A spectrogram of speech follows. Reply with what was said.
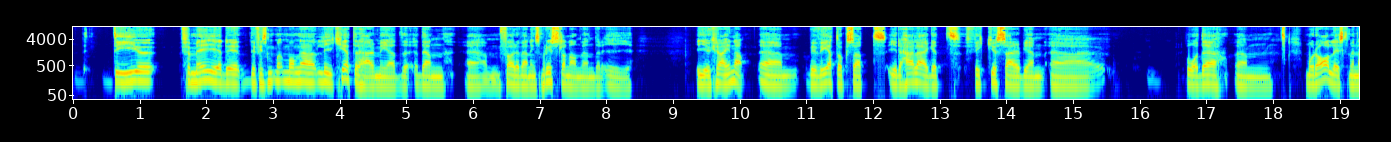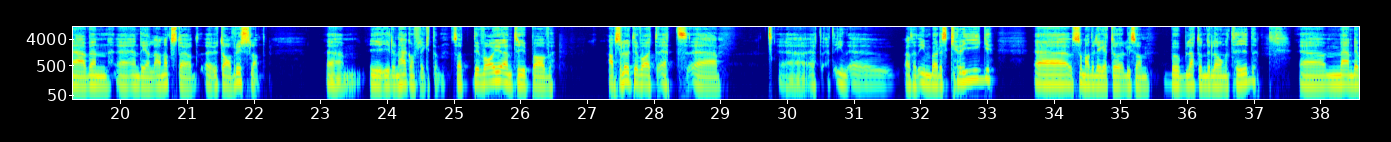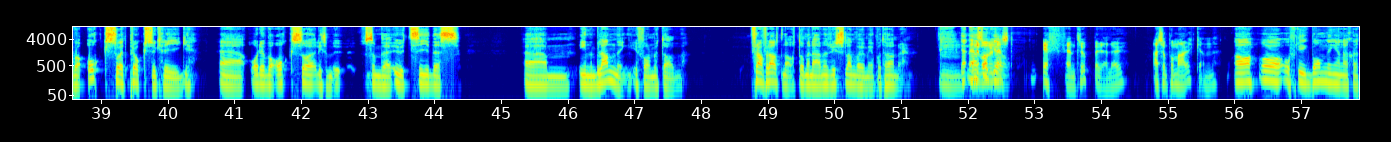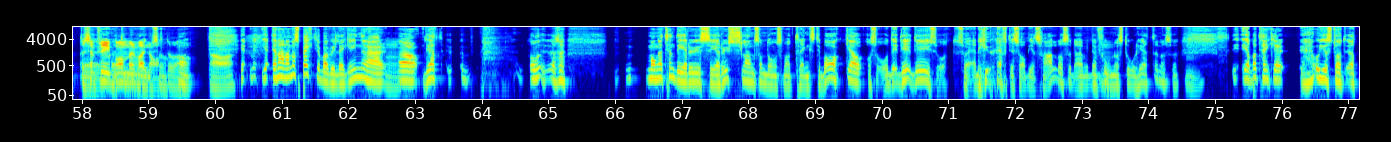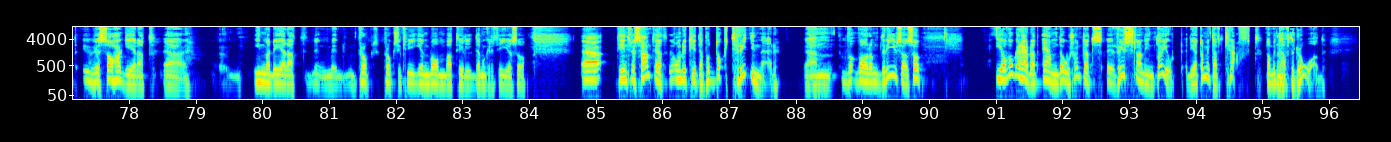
Det är ju, för mig är det, det finns många likheter här med den um, förevändning som Ryssland använder i, i Ukraina. Um, vi vet också att i det här läget fick ju Serbien uh, både um, moraliskt men även uh, en del annat stöd uh, utav Ryssland um, i, i den här konflikten. Så det var ju en typ av, absolut det var ett, ett, uh, ett, ett, in, alltså ett inbördeskrig som hade legat och liksom bubblat under lång tid. men det var också ett proxykrig och det var också liksom, som det utsides um, inblandning i form av framförallt NATO, men även Ryssland var ju med på ett hörn där. Mm. Men det var väl mest FN-trupper eller? Alltså på marken? Ja, och, och flygbombningarna skötte... Och sen flygbomben var NATO? Ja. Ja. ja en annan aspekt jag bara vill lägga in i det här, mm. uh, det är att alltså, många tenderar ju att se Ryssland som de som har trängts tillbaka och så. Och det, det, det är ju så, så är det ju efter Sovjets fall och så där, den forna mm. storheten och så. Mm. Jag bara tänker, och just att, att USA har agerat, eh, invaderat, proxykrigen bombat till demokrati och så. Eh, det intressanta är att om du tittar på doktriner, mm. eh, vad de drivs av, så jag vågar hävda att enda orsaken till att Ryssland inte har gjort det är att de inte haft kraft. De har inte mm. haft råd.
